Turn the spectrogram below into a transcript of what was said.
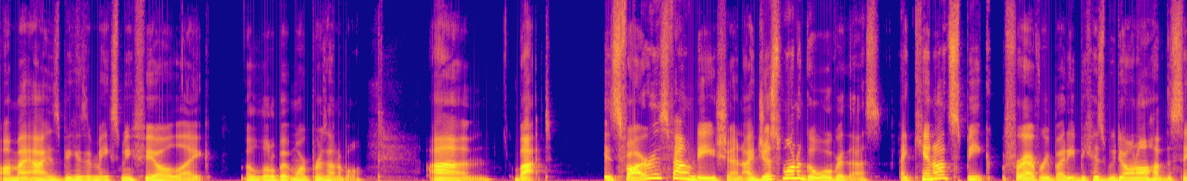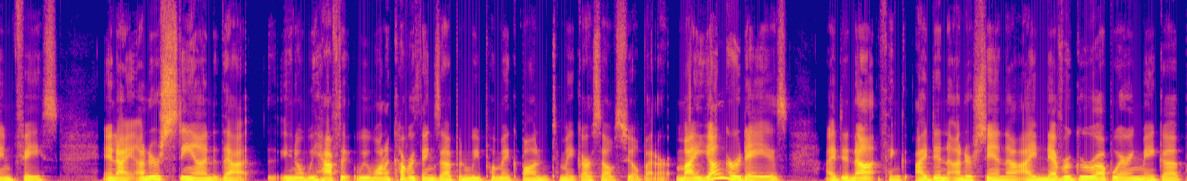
on my eyes because it makes me feel like a little bit more presentable. Um, but as far as foundation, I just want to go over this. I cannot speak for everybody because we don't all have the same face. And I understand that, you know, we have to, we want to cover things up and we put makeup on to make ourselves feel better. My younger days, I did not think, I didn't understand that. I never grew up wearing makeup.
